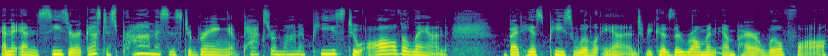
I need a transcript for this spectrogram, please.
And and Caesar Augustus promises to bring Pax Romana peace to all the land. But his peace will end because the Roman Empire will fall,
